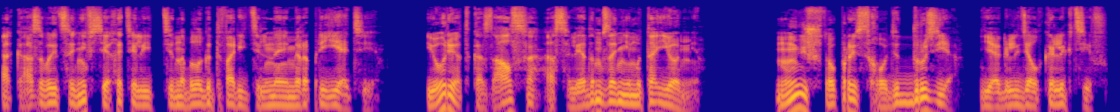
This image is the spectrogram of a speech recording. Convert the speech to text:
Оказывается, не все хотели идти на благотворительное мероприятие. Иори отказался, а следом за ним и Тайоми. «Ну и что происходит, друзья?» Я оглядел коллектив.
